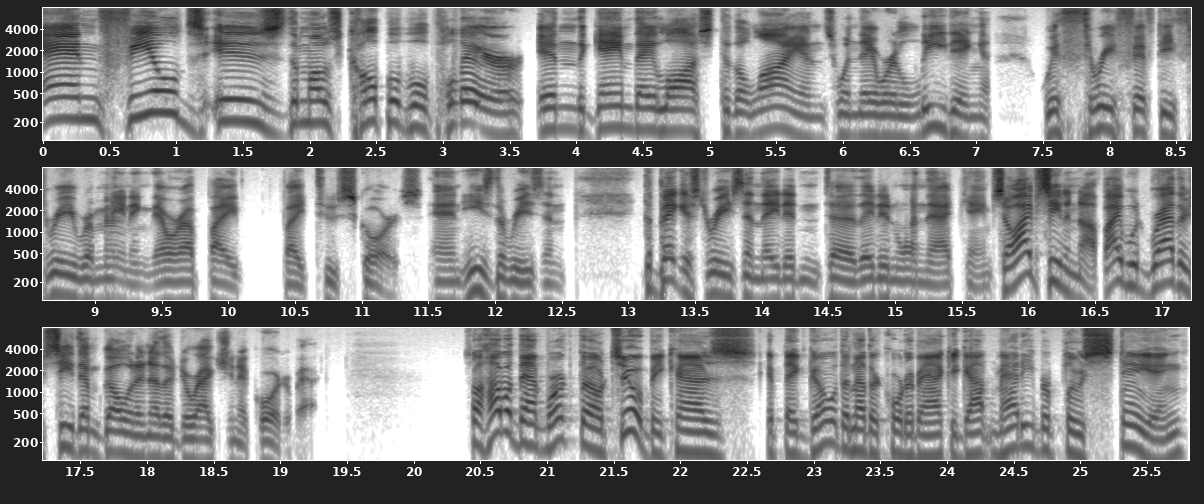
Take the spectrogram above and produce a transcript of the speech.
And Fields is the most culpable player in the game they lost to the Lions when they were leading with 353 remaining. They were up by by two scores, and he's the reason, the biggest reason they didn't uh, they didn't win that game. So I've seen enough. I would rather see them go in another direction at quarterback. So how would that work though, too? Because if they go with another quarterback, you got Matt Eberflus staying,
